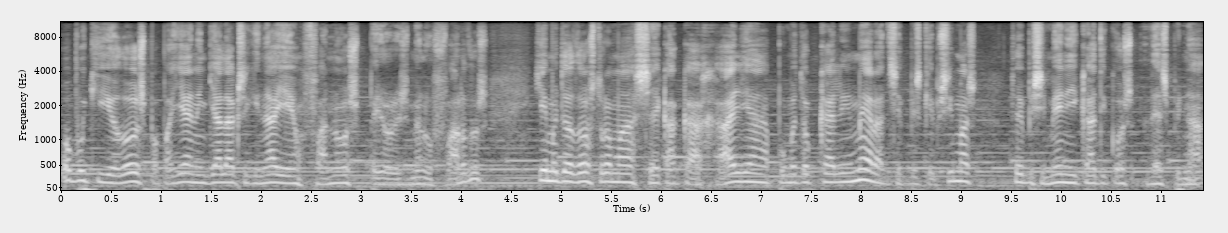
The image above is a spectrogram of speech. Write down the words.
όπου και η οδός Παπαγιάννη Γκιάλα ξεκινάει εμφανώς περιορισμένου φάρδους και με το δόστρωμα σε κακά χάλια που με το καλημέρα της επίσκεψής μας το επισημαίνει η κάτοικος Δέσποινα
